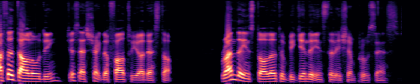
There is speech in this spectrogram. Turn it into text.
After downloading, just extract the file to your desktop. Run the installer to begin the installation process.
